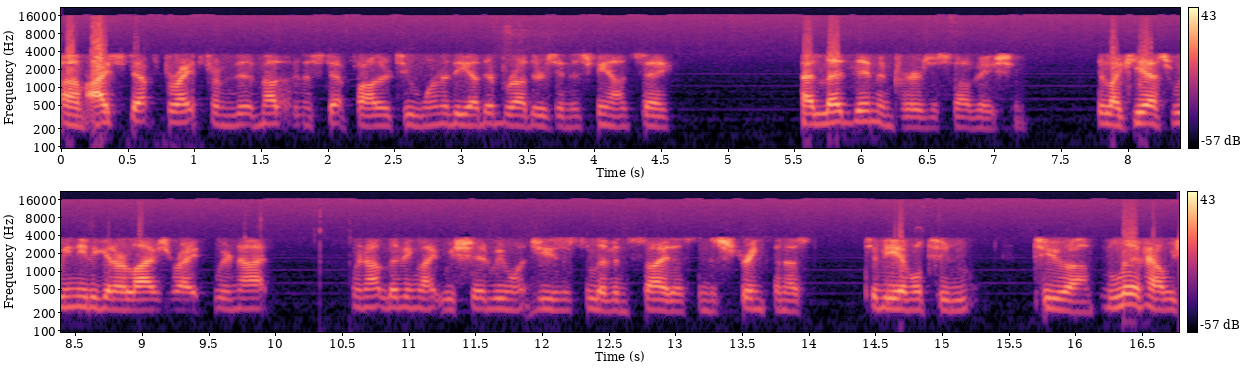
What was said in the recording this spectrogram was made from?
Um, I stepped right from the mother and the stepfather to one of the other brothers and his fiance. I led them in prayers of salvation. They're like, yes, we need to get our lives right. We're not we're not living like we should. We want Jesus to live inside us and to strengthen us to be able to to um, live how we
